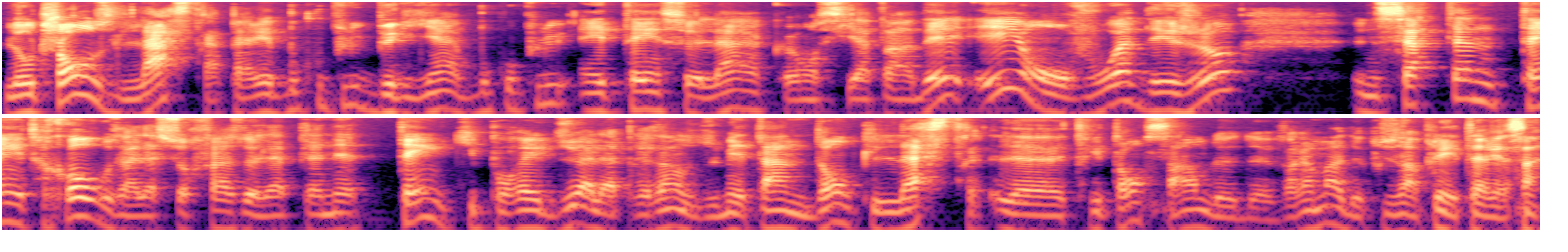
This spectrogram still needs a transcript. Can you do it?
L'autre chose, l'astre apparaît beaucoup plus brillant, beaucoup plus étincelant qu'on s'y attendait, et on voit déjà une certaine teinte rose à la surface de la planète, teinte qui pourrait être due à la présence du méthane. Donc, l'astre, le Triton semble vraiment de plus en plus intéressant.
